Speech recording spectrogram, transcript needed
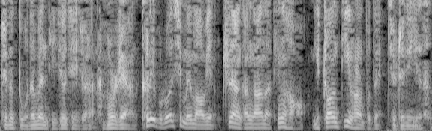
这个堵的问题就解决了。它不是这样的，颗粒捕捉器没毛病，质量刚刚的挺好，你装地方不对，就这个意思。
